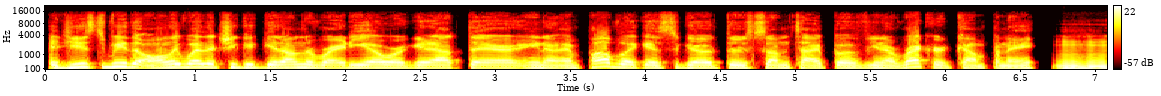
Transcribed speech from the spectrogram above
it used to be the only way that you could get on the radio or get out there, you know, in public is to go through some type of, you know, record company. Mm-hmm.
